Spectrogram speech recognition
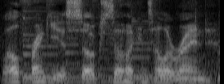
Well, Frankie is soaked, so I can tell her rained.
